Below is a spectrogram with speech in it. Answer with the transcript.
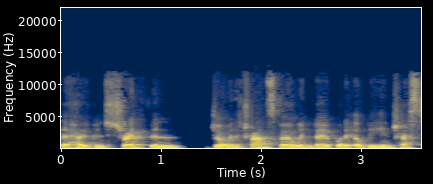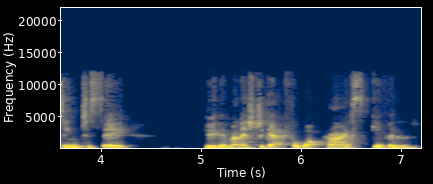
they're hoping to strengthen during the transfer window. But it'll be interesting to see who they manage to get for what price, given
